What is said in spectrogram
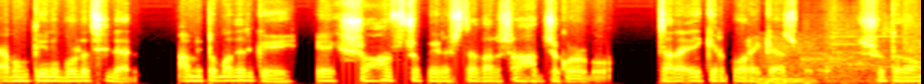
এবং তিনি বলেছিলেন, আমি তোমাদেরকে এক সহস্র ফেরেশতা দ্বারা সাহায্য করব, যারা একের পর একে আসবে। সুতরাং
